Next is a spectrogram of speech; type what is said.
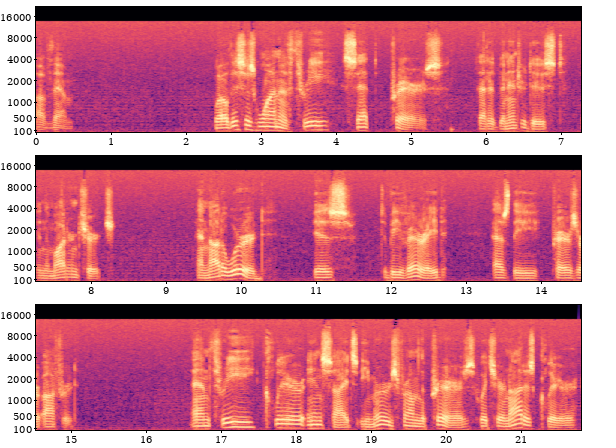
of them. Well, this is one of three set prayers that have been introduced in the modern church, and not a word is to be varied as the prayers are offered. And three clear insights emerge from the prayers which are not as clear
